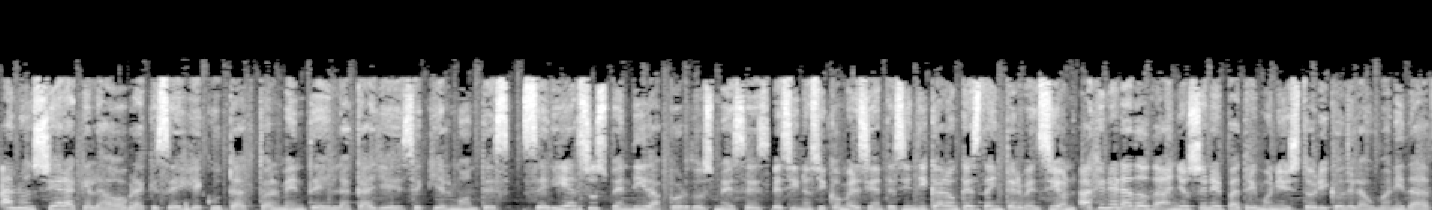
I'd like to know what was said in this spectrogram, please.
anunciara que la obra que se ejecuta actualmente en la calle Ezequiel Montes sería suspendida por dos meses, vecinos y comerciantes indicaron que esta intervención ha generado daños en el patrimonio histórico de la humanidad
